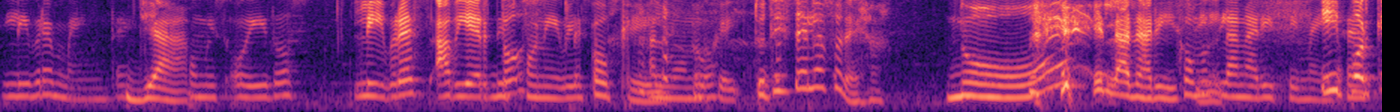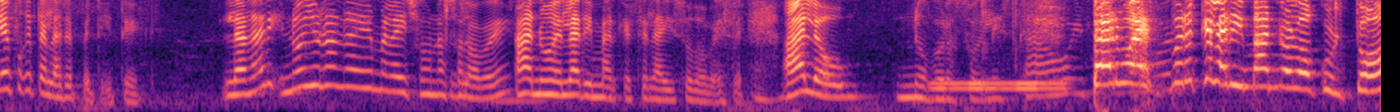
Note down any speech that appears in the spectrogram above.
libremente, Ya. con mis oídos Libres, abiertos. disponibles Ok, al mundo. ¿Tú te hiciste las orejas? No. la nariz, Como la nariz sí me ¿Y hice. por qué fue que te la repetiste? La nariz, no, yo la nariz me la he hecho una sola vez. Ah, no, el Larimar que se la hizo dos veces. Hello. No, pero soy lista hoy. Pero es, pero es que Larimar no lo ocultó.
